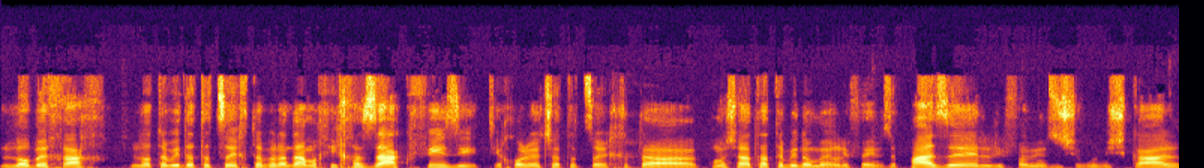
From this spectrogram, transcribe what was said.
לא בהכרח לא תמיד אתה צריך את הבן אדם הכי חזק פיזית. יכול להיות שאתה צריך את ה... כמו שאתה תמיד אומר, לפעמים זה פאזל, לפעמים זה שיווי משקל.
